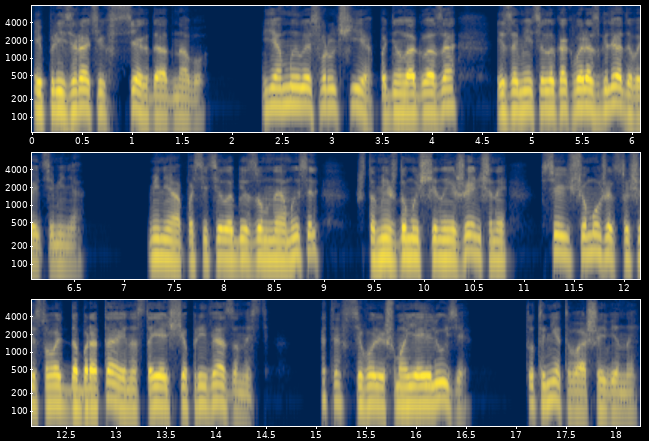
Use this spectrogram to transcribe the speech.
и презирать их всех до одного. Я мылась в ручье, подняла глаза и заметила, как вы разглядываете меня. Меня посетила безумная мысль, что между мужчиной и женщиной все еще может существовать доброта и настоящая привязанность. Это всего лишь моя иллюзия. Тут нет вашей вины.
